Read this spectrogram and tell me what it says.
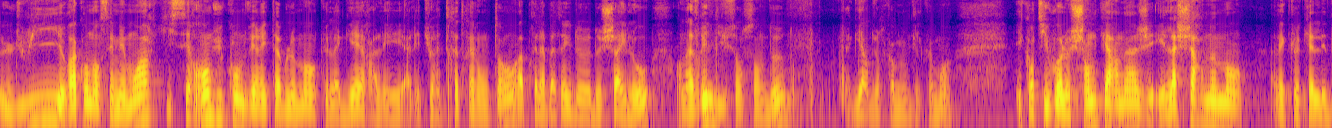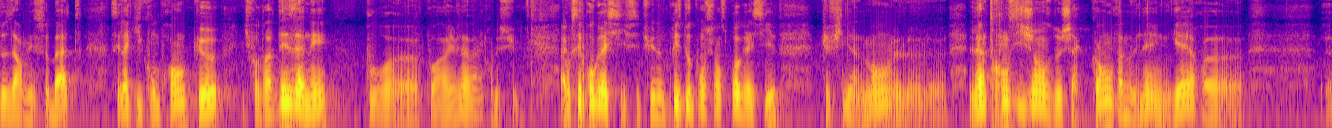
lui raconte dans ses mémoires qu'il s'est rendu compte véritablement que la guerre allait, durer très très longtemps après la bataille de, Shiloh en avril 1862. Donc, la guerre dure quand même quelques mois. Et quand il voit le champ de carnage et, l'acharnement avec lequel les deux armées se battent, c'est là qu'il comprend qu'il faudra des années pour, euh, pour arriver à vaincre le Sud. Donc c'est progressif, c'est une prise de conscience progressive que finalement l'intransigeance de chaque camp va mener à une guerre euh, euh,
